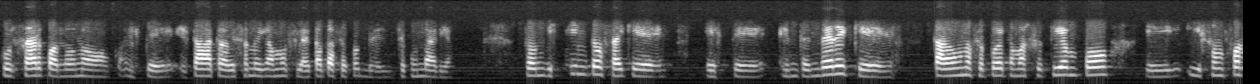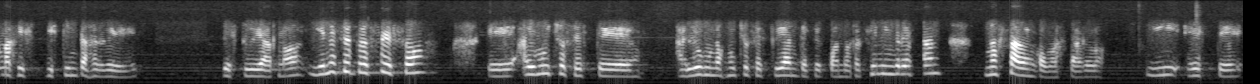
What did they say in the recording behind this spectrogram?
cursar cuando uno este, está atravesando, digamos, la etapa secundaria. Son distintos, hay que este, entender que cada uno se puede tomar su tiempo eh, y son formas distintas de, estudiar, ¿no? Y en ese proceso eh, hay muchos este, alumnos, muchos estudiantes que cuando recién ingresan no saben cómo hacerlo. Y este,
